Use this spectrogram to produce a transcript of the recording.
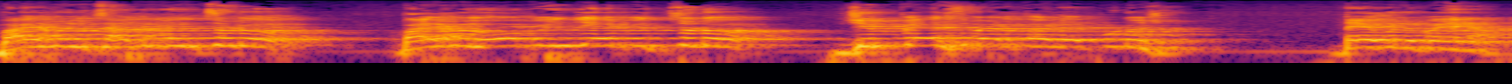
బైబిల్ చదివించడు. బైబిల్ ఓపెన్ చేయించడు జిప్పేసి పెడతాడు ఎప్పుడు? టేబుల్ పైన.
